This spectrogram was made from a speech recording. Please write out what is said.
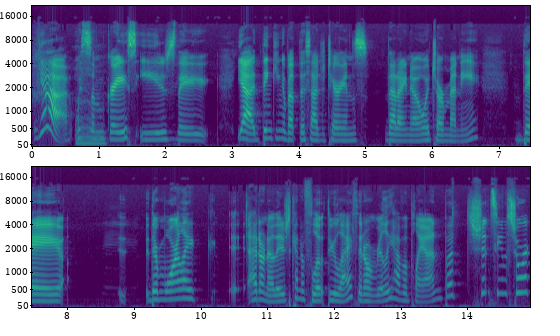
Yeah, with some Um, grace, ease. They Yeah, thinking about the Sagittarians that I know, which are many, they they're more like I don't know, they just kind of float through life. They don't really have a plan, but shit seems to work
